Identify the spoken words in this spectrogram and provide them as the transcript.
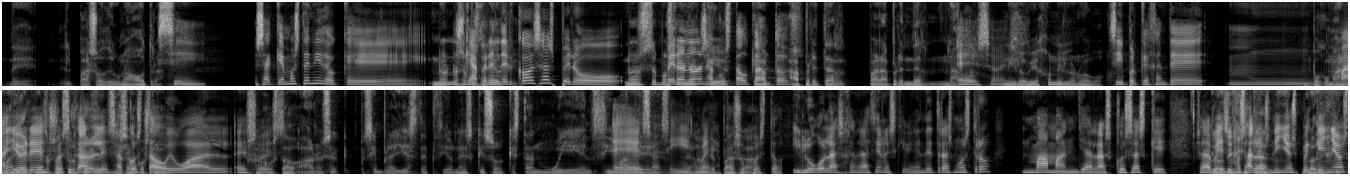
de- del paso de una a otra. Sí. O sea, que hemos tenido que, No nos que hemos tenido aprender que- cosas, pero No nos hemos pero no nos ha costado tantos. apretar para aprender nada. Eso es. Ni lo viejo ni lo nuevo. Sí, porque gente mm, poco más mayor mayores, pues nosotros, claro, pues, les, les ha ha costado, igual. Eso ha es. costado, a no ser que siempre hay excepciones que son que están muy encima de, sí, de lo hombre, que por pasa. supuesto. Y luego las generaciones que vienen detrás nuestro maman ya las cosas que. O sea, vemos a los niños pequeños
